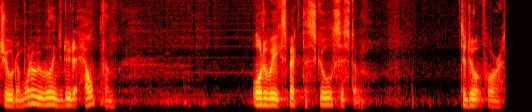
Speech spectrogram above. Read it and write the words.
children? What are we willing to do to help them? Or do we expect the school system to do it for us?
